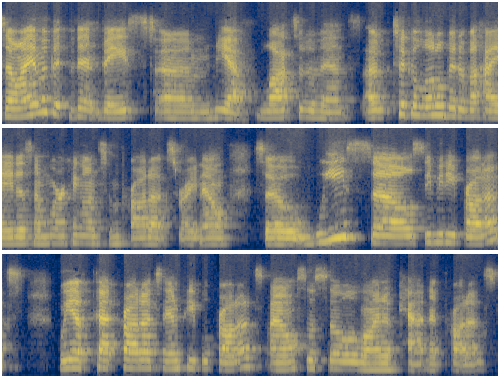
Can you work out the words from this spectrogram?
So I am a bit event based. Um, yeah, lots of events. I took a little bit of a hiatus. I'm working on some products right now. So we sell CBD products we have pet products and people products. I also sell a line of catnip products.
